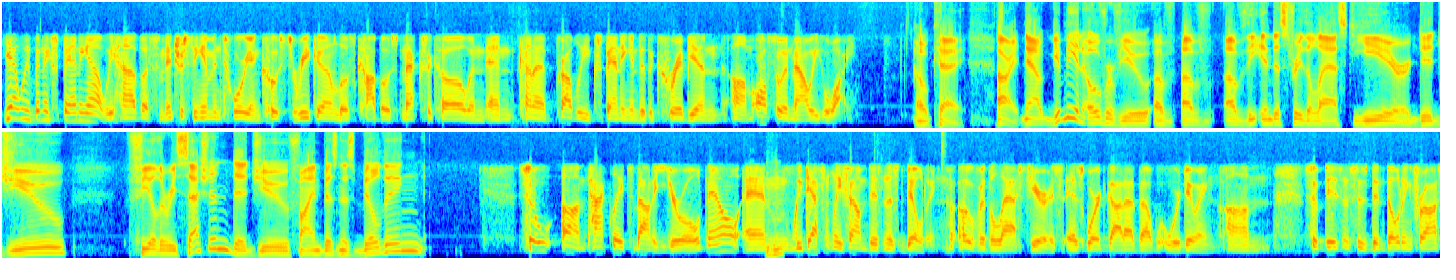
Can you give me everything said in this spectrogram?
Yeah, we've been expanding out. We have uh, some interesting inventory in Costa Rica and Los Cabos, Mexico, and, and kind of probably expanding into the Caribbean, um, also in Maui, Hawaii. Okay. All right. Now, give me an overview of, of, of the industry the last year. Did you feel the recession? Did you find business building? So um, Packlate's about a year old now, and mm-hmm. we definitely found business building over the last year as, as word got out about what we're doing. Um, so business has been building for us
